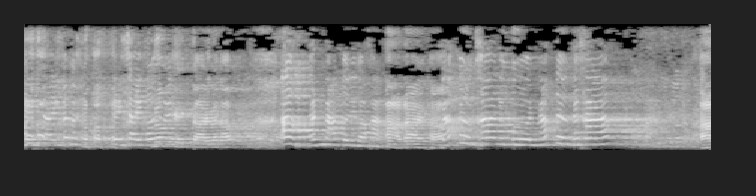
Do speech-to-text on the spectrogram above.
เกรงใจก็เลยเกรงใจเขาเริ่ใช่มไหมเกรงใจแล้วครับอะงั้นนับเลยดีกว่าค่ะ อ่าได้ครับ นับหนึ่งค่ะห นึ่งหมื่นนับหนึ่งนะคะ อ่า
